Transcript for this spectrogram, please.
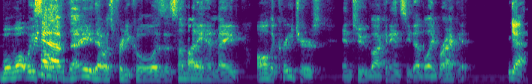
Well, what we We saw have- today that was pretty cool is that somebody had made all the creatures into like an NCAA bracket. yeah.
